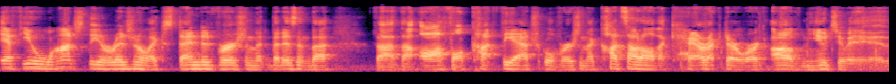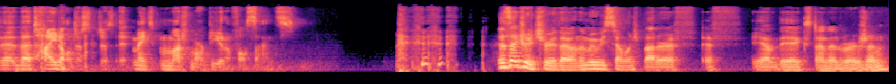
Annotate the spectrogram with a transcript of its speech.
if you watch the original extended version that, that isn't the, the the awful cut theatrical version that cuts out all the character work of Mewtwo, it, the, the title just just it makes much more beautiful sense. It's actually true though, and the movie's so much better if if you have the extended version.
